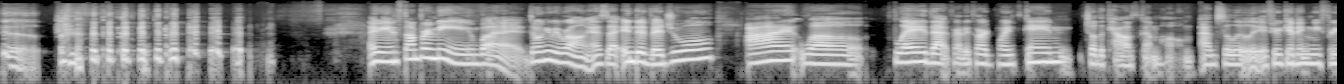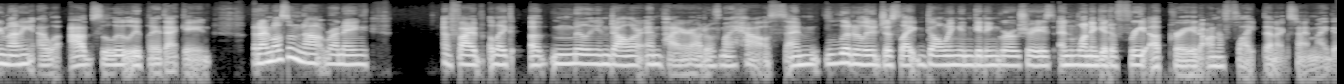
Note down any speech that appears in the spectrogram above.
I mean, it's not for me. But don't get me wrong. As an individual, I will play that credit card points game till the cows come home. Absolutely. If you're giving me free money, I will absolutely play that game. But I'm also not running a five like a million dollar empire out of my house. I'm literally just like going and getting groceries and want to get a free upgrade on a flight the next time I go.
